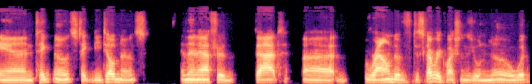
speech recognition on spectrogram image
and take notes, take detailed notes. And then after that uh, round of discovery questions, you'll know what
